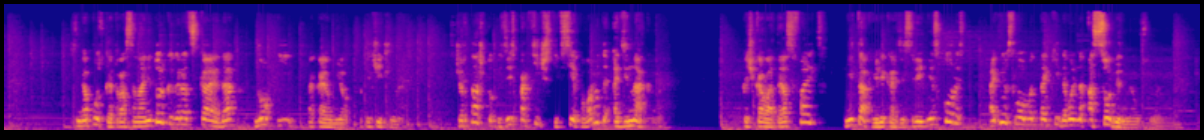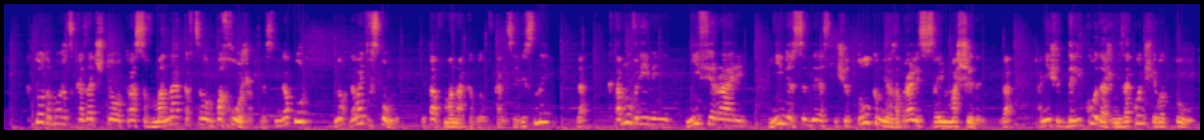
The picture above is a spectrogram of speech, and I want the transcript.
Сингапурская трасса, она не только городская, да, но и такая у нее отличительная черта, что здесь практически все повороты одинаковые. Качковатый асфальт, не так велика здесь средняя скорость. Одним словом, это такие довольно особенные условия. Кто-то может сказать, что трасса в Монако в целом похожа на Сингапур, но давайте вспомним. Этап Монако был в конце весны, да? К тому времени ни Феррари, ни Мерседес еще толком не разобрались со своими машинами, да? они еще далеко даже не закончили вот ту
